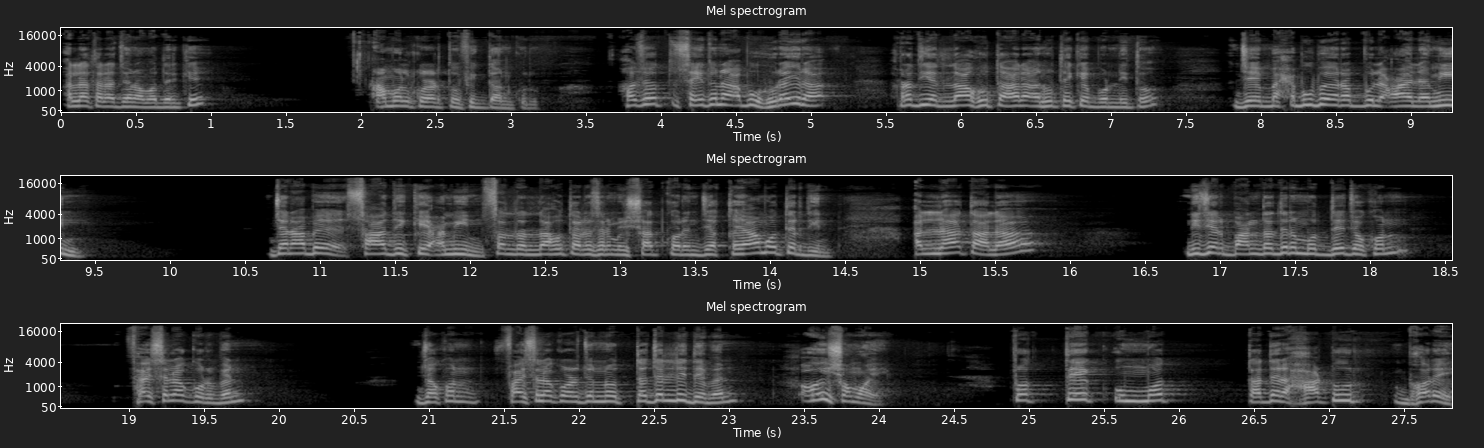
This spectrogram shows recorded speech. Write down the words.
আল্লাহ তালা যেন আমাদেরকে আমল করার তৌফিক দান করুক। হজরত সৈদনা আবু হুরাইরা রাদিয়াল্লাহ তালা আনহু থেকে বর্ণিত যে, মেহবুবে রব্বুল আলমিন জনাবে সাদিকে আমিন সাল্লাহ তাল্লাম ইরশাদ করেন যে, কেয়ামতের দিন আল্লাহ তালা নিজের বান্দাদের মধ্যে যখন ফয়সলা করবেন, যখন ফয়সলা করার জন্য তাজাল্লি দেবেন, ওই সময় প্রত্যেক উম্মত তাদের হাঁটুর ভরে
